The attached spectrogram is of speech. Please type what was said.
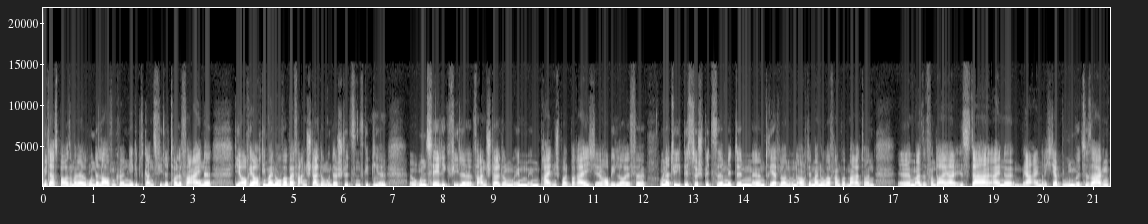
Mittagspause mal eine Runde laufen können. Hier gibt es ganz viele tolle Vereine, die auch ja auch die Manova bei Veranstaltungen unterstützen. Es gibt hier mhm. äh, unzählig viele Veranstaltungen im, im Breitensportbereich, äh, Hobbyläufe und natürlich bis zur Spitze mit dem ähm, Triathlon und auch dem Manova Frankfurt Marathon. Ähm, also von daher ist da eine, ja, ein richtiger Boom, würde ich sagen,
